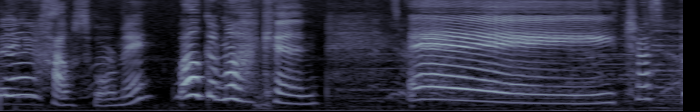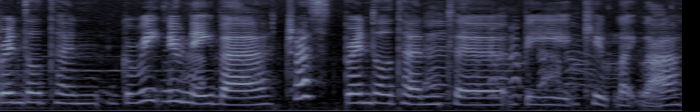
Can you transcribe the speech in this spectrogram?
having a housewarming? Welcome, Markin. Hey! Trust Brindleton. Greet new neighbour. Trust Brindleton to be cute like that.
